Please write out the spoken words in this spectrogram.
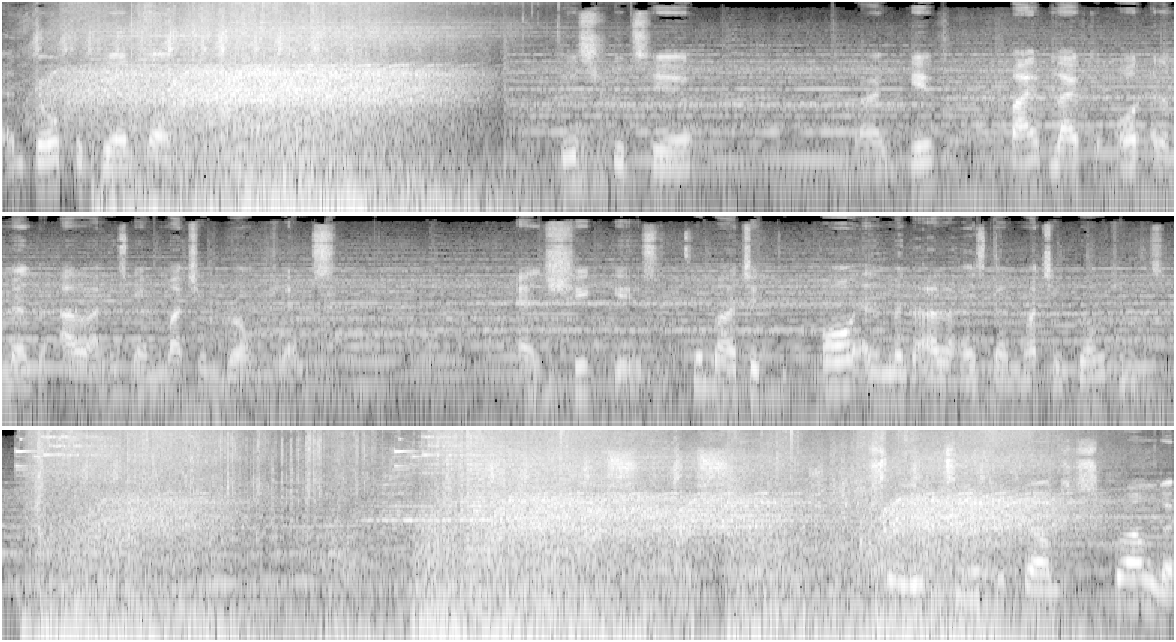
And don't forget that these troops here right, give 5 life to all elemental allies when matching brown gems. And she gives 2 magic to all elemental allies when matching brown gems. So your team becomes stronger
